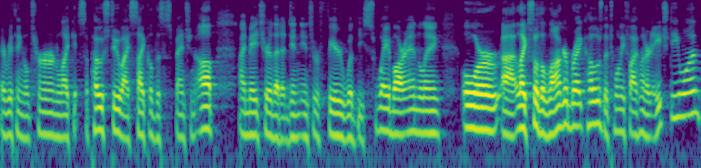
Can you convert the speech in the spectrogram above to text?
everything will turn like it's supposed to. I cycled the suspension up. I made sure that it didn't interfere with the sway bar end link or uh, like so the longer brake hose, the 2500 HD one,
